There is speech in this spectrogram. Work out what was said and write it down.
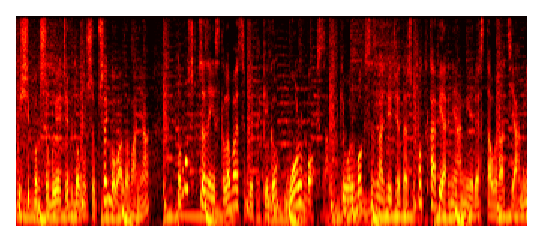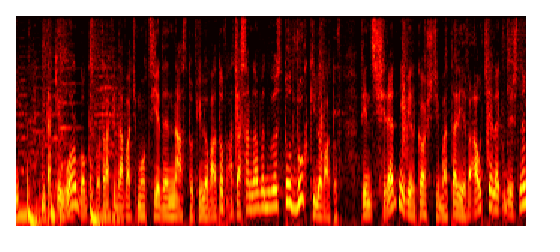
Jeśli potrzebujecie w domu szybszego ładowania, to możecie zainstalować sobie takiego wallboxa. Takie wallboxy znajdziecie też pod kawiarniami, restauracjami i taki wallbox potrafi dawać moc 11 kW, a czasem nawet 22 kW, więc średniej wielkości baterie w aucie elektrycznym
